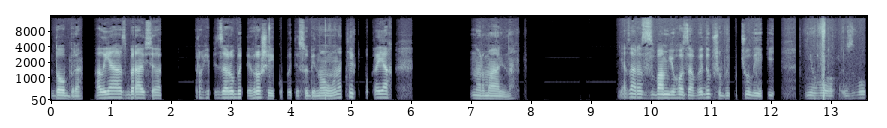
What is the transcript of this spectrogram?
добра. Але я збираюся трохи підзаробити гроші і купити собі нову. Вона тільки по краях нормальна. Я зараз вам його заведу, щоб ви почули, який в нього звук.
